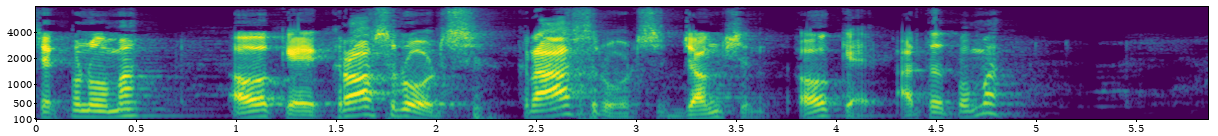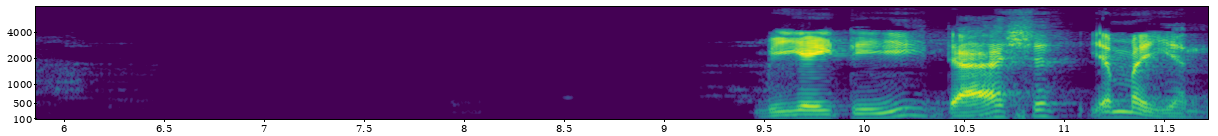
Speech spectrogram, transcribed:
செக் பண்ணுவோமா? Okay cross roads cross roads junction okay அடுத்தது போமா பிஐடி டேஷ் எம்ஐஎன்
